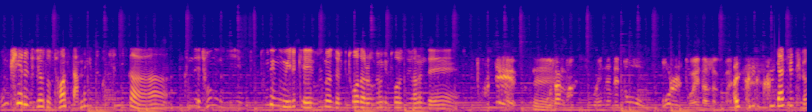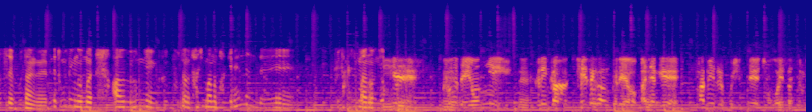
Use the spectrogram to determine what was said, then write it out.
몸 피해를 드려도 저한테 남는 게 뭐가 있습니까 근데 저는 이 동생 놈이 이렇게 울면서 이렇게 도와달라고 형님 도와주세요 하는데 그때 보상 받고 했는데 또뭘 더해달라고 말해요. 그 이야기를 들었어요 보상을 근데 동생 놈은 아유 형님 그 보상 40만 원 받긴 했는데 그 40만 원 이게 그 내용이 그러니까 제 생각은 그래요. 만약에 합의를 보실 때 저거 있었으면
